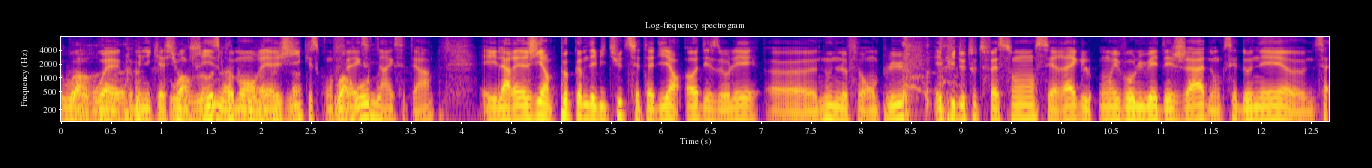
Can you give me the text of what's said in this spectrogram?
war- ouais, euh, communication crise, là, comment on on réagit, qu'est-ce qu'on fait, etc., etc. Et il a réagi un peu comme d'habitude, c'est-à-dire oh désolé, euh, nous ne le ferons plus. Et puis de toute façon, ces règles ont évolué déjà, donc ces données, ça-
